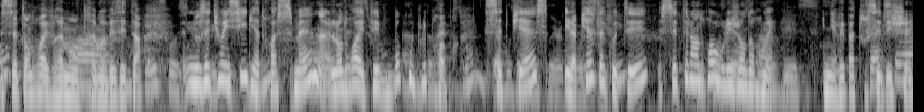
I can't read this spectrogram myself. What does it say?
Cet endroit est vraiment en très uh, mauvais état. Nous étions ici il y a trois semaines. L'endroit était beaucoup plus propre. Cette pièce et la pièce d'à côté, c'était l'endroit où les gens dormaient. Il n'y avait pas tous ces déchets.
